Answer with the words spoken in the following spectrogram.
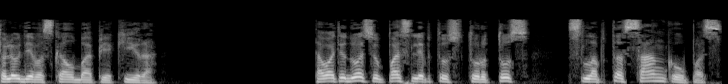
Toliau Dievas kalba apie Kyrą. Tau atiduosiu paslėptus turtus, slaptas sankaupas,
